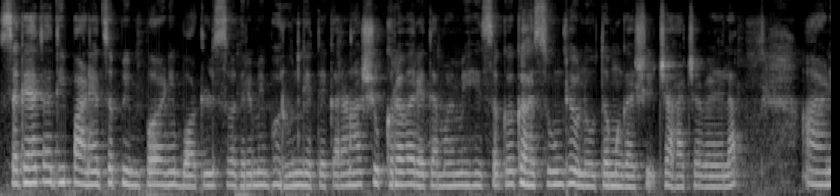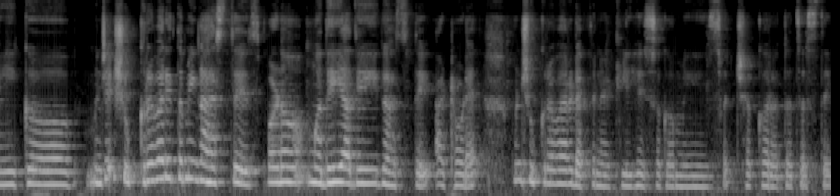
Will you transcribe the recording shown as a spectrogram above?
सगळ्यात आधी पाण्याचं पिंप आणि बॉटल्स वगैरे मी भरून घेते कारण आज शुक्रवार आहे त्यामुळे मी हे सगळं घासून ठेवलं होतं मगाशी चहाच्या वेळेला. आणि क म्हणजे शुक्रवारी तर मी घासतेच पण मध्ये यादीही घासते आठवड्यात. पण शुक्रवार डेफिनेटली हे सगळं मी स्वच्छ करतच असते.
